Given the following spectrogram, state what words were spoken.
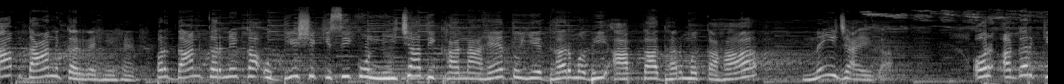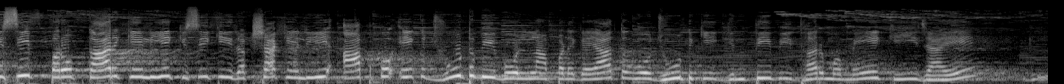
आप दान कर रहे हैं, पर दान करने का उद्देश्य किसी को नीचा दिखाना है तो ये धर्म भी आपका धर्म कहा नहीं जाएगा। और अगर किसी परोपकार के लिए, किसी की रक्षा के लिए आपको एक झूठ भी बोलना पड़ गया तो वो झूठ की गिनती भी धर्म में की जाएगी।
